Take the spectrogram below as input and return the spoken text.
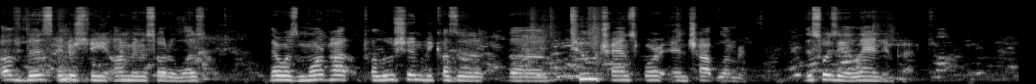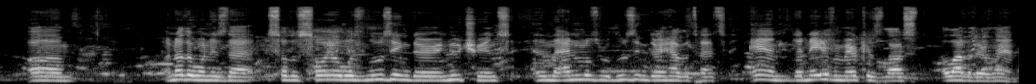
of this industry on Minnesota was there was more pollution because of the two transport and chop lumber. This was a land impact. Um, another one is that so the soil was losing their nutrients and the animals were losing their habitats, and the Native Americans lost a lot of their land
